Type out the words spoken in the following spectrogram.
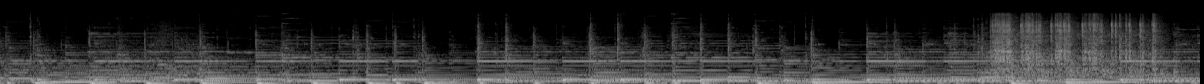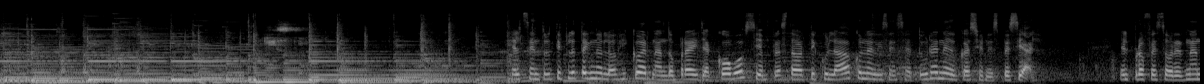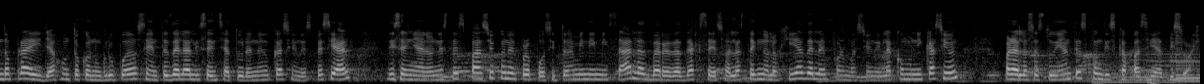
Centro Tiflo Tecnológico Hernando Pradilla Cobo siempre ha estado articulado con la licenciatura en Educación Especial. El profesor Hernando Pradilla, junto con un grupo de docentes de la licenciatura en Educación Especial, diseñaron este espacio con el propósito de minimizar las barreras de acceso a las tecnologías de la información y la comunicación para los estudiantes con discapacidad visual.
